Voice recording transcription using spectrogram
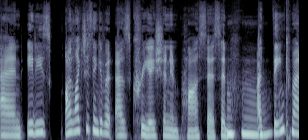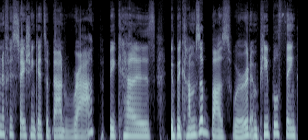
And it is, I like to think of it as creation in process. And mm-hmm. I think manifestation gets a bad rap because it becomes a buzzword and people think,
